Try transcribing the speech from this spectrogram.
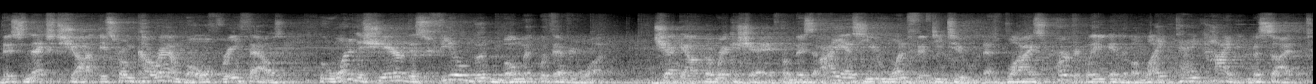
This next shot is from Karambol 3000, who wanted to share this feel-good moment with everyone. Check out the ricochet from this ISU 152 that flies perfectly into the light tank hiding beside it.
